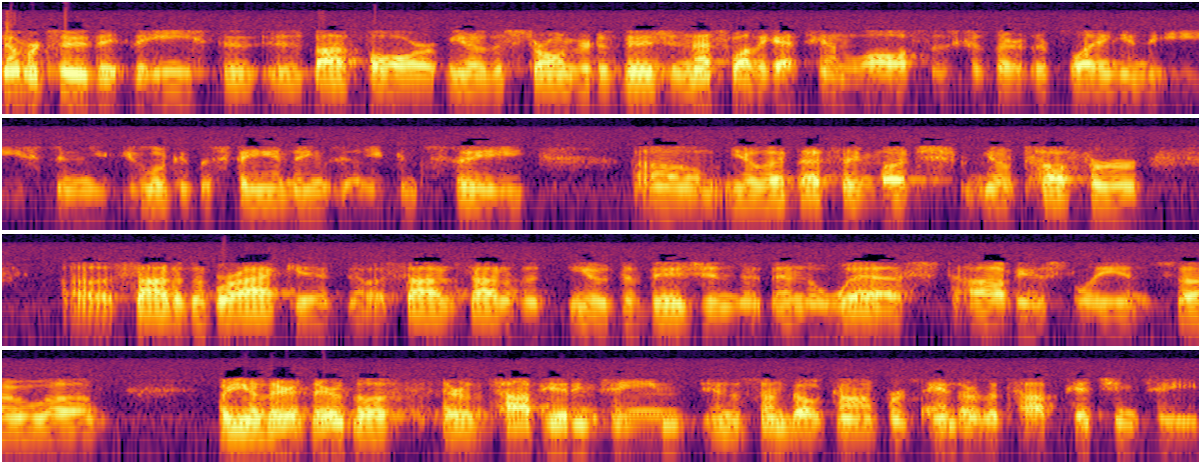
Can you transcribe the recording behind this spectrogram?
Number two, the, the East is, is by far, you know, the stronger division. That's why they got ten losses because they're they're playing in the East, and you, you look at the standings and you can see, um, you know, that that's a much you know tougher uh, side of the bracket, uh, side side of the you know division than, the West, obviously, and so. Um, but you know they're they're the they're the top hitting team in the Sun Belt Conference, and they're the top pitching team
